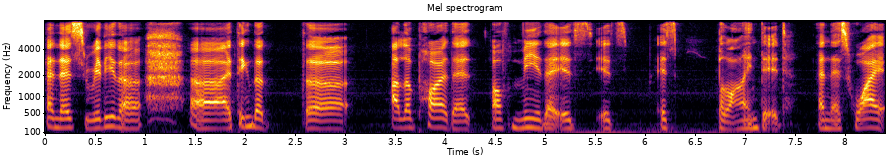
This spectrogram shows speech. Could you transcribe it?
and that's really the, uh, I think that the other part that of me that is, is, is blinded. And that's why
